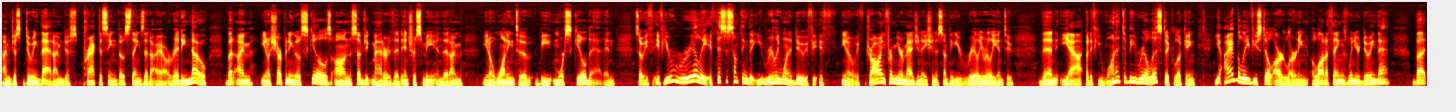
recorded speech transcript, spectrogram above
I'm just doing that. I'm just practicing those things that I already know, but I'm, you know, sharpening those skills on the subject matter that interests me and that I'm, you know, wanting to be more skilled at. And so if, if you're really, if this is something that you really want to do, if, if you know, if drawing from your imagination is something you're really, really into, then yeah. But if you want it to be realistic looking, yeah, I believe you still are learning a lot of things when you're doing that. But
